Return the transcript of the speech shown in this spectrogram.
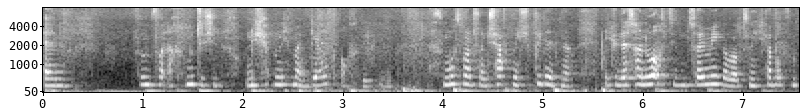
Ähm, 5 von 8 mythischen. Und ich habe nicht mal Geld ausgegeben. Das muss man schon schaffen. Ich spiele nicht. Ich will das nur aus diesen zwei Megaboxen. Ich habe auf dem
